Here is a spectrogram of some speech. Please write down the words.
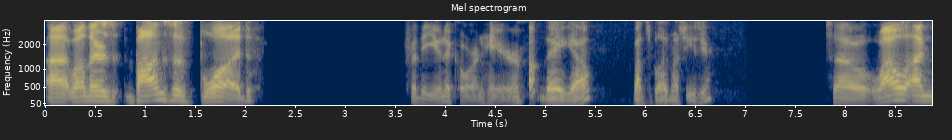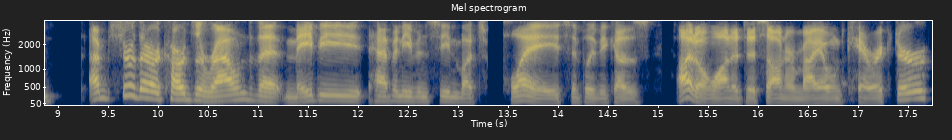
Uh, well, there's Bonds of Blood for the unicorn here. Oh, there you go. Lots of blood, much easier. So while I'm I'm sure there are cards around that maybe haven't even seen much play simply because I don't want to dishonor my own character.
